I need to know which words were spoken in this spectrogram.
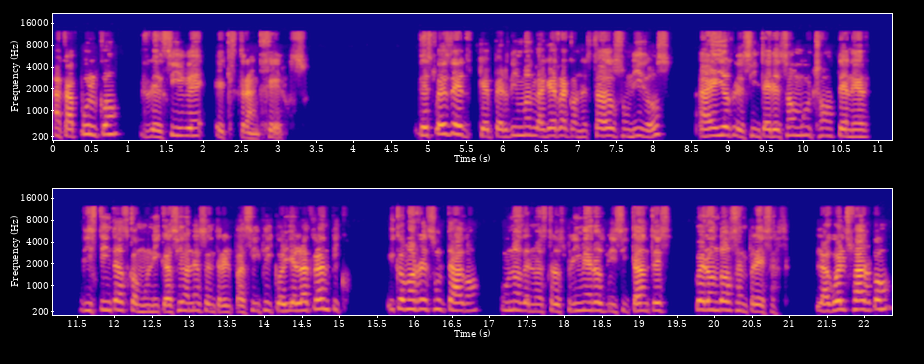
Acapulco recibe extranjeros. Después de que perdimos la guerra con Estados Unidos, a ellos les interesó mucho tener distintas comunicaciones entre el Pacífico y el Atlántico. Y como resultado, uno de nuestros primeros visitantes fueron dos empresas, la Wells Fargo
